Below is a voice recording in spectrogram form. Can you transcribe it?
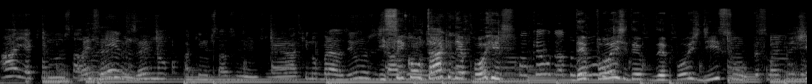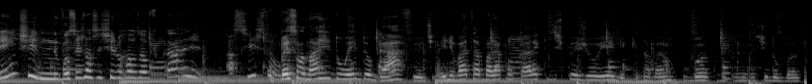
Ai, aqui nos Estados Mas é, Unidos. mas é. no- aqui nos Estados Unidos, né? Aqui no Brasil, nos e Estados sem contar que Unidos, depois. Qualquer lugar do mundo. Depois, de- depois disso, o personagem do Gente, vocês não assistiram House of Cards? Assistam. O personagem do Andrew Garfield, ele vai trabalhar pro cara que despejou ele, que trabalhava pro banco, representante do banco.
